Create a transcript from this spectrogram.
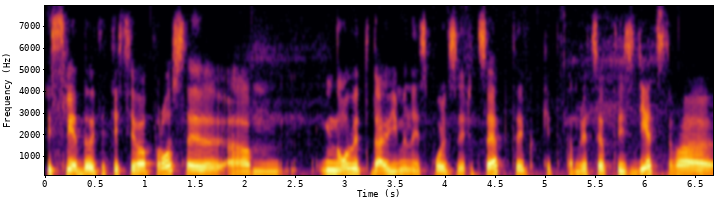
исследовать эти все вопросы, эм, но это, да, именно используя рецепты, какие-то там рецепты из детства,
